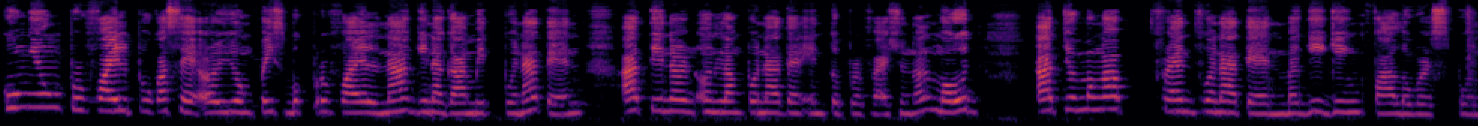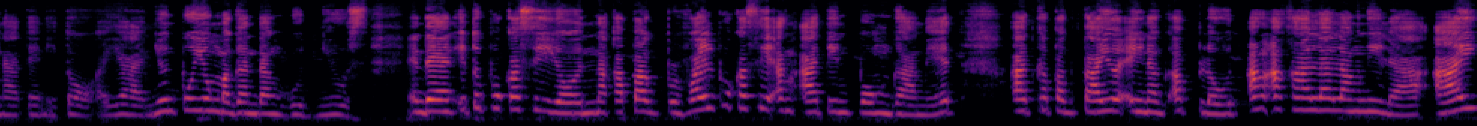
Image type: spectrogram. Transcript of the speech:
Kung yung profile po kasi or yung Facebook profile na ginagamit po natin at tinurn on lang po natin into professional mode at yung mga friend po natin magiging followers po natin ito. Ayan, yun po yung magandang good news. And then ito po kasi yon na kapag profile po kasi ang atin pong gamit at kapag tayo ay nag-upload, ang akala lang nila ay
